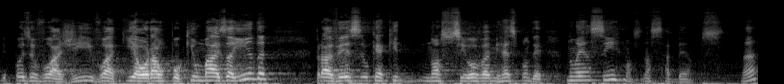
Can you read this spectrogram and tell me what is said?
Depois eu vou agir, vou aqui orar um pouquinho mais ainda, para ver se, o que é que nosso Senhor vai me responder. Não é assim, irmãos, nós sabemos, né?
